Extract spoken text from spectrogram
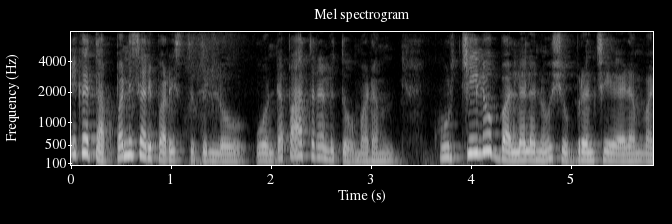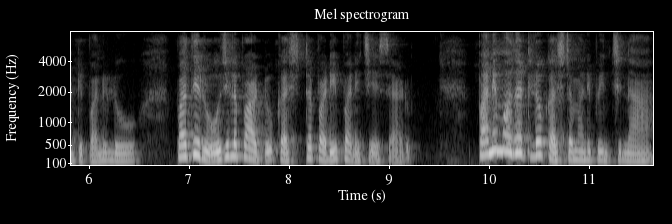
ఇక తప్పనిసరి పరిస్థితుల్లో వంట పాత్రలు తోమడం కుర్చీలు బల్లలను శుభ్రం చేయడం వంటి పనులు పది రోజుల పాటు కష్టపడి పనిచేశాడు. పని మొదట్లో కష్టమనిపించిన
